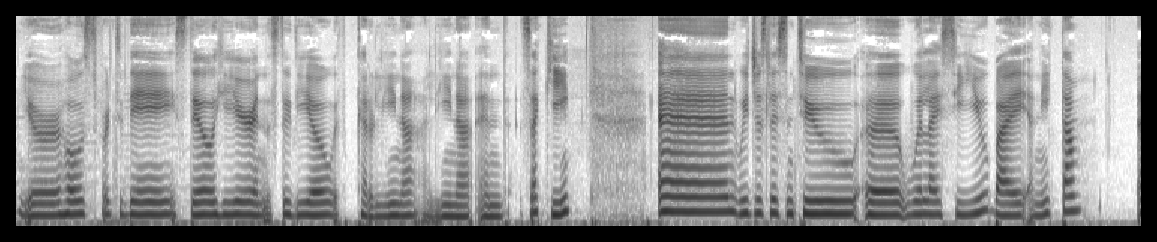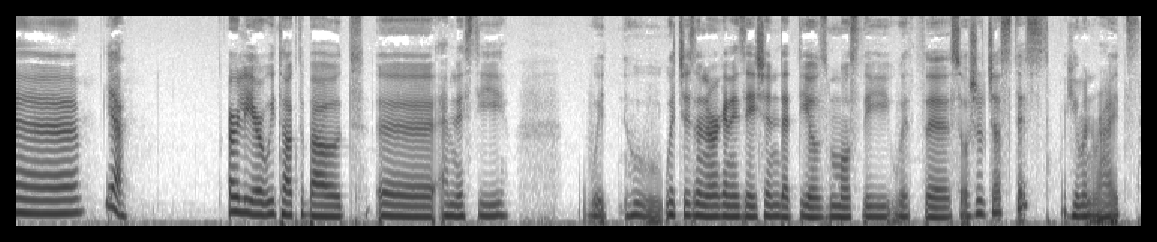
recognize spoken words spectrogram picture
your host for today, still here in the studio with Carolina, Alina, and Zaki. And we just listened to uh, Will I See You by Anitta. Uh, yeah. Earlier we talked about uh, Amnesty, which, who, which is an organization that deals mostly with uh, social justice, human rights.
